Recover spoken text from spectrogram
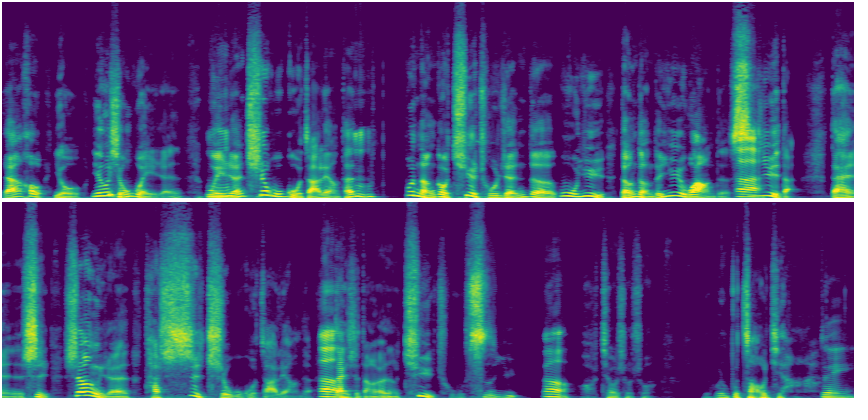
然后有英雄伟人，伟人吃五谷杂粮，他不能够去除人的物欲等等的欲望的私欲的。但是圣人他是吃五谷杂粮的，但是当然能去除私欲。嗯，哦，教授说。你为什么不早讲啊？对，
